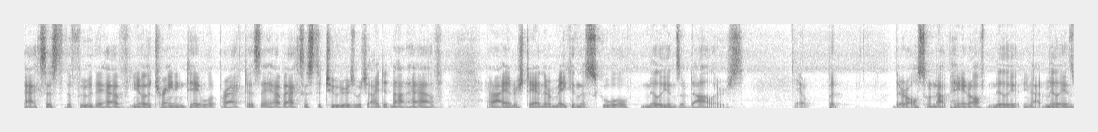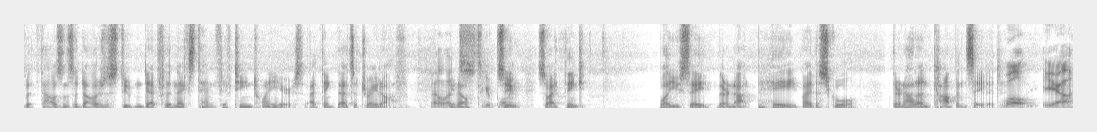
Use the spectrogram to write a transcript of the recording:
access to the food. They have you know the training table at practice. They have access to tutors which i did not have. And i understand they're making the school millions of dollars. Yep. But they're also not paying off million not millions but thousands of dollars of student debt for the next 10 15 20 years. I think that's a trade-off Well, you know? that's a good so, you- point. so i think while you say they're not paid by the school they're not uncompensated. Well, yeah.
